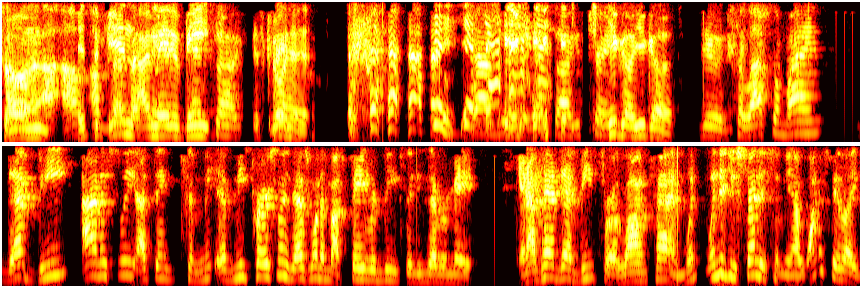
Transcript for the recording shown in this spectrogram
So um, I'll, it's I'll again. I made a beat. Go ahead. you go. You go. Dude, Colossal Mind. That beat, honestly, I think to me, uh, me personally, that's one of my favorite beats that he's ever made. And I've had that beat for a long time. When when did you send it to me? I want to say like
